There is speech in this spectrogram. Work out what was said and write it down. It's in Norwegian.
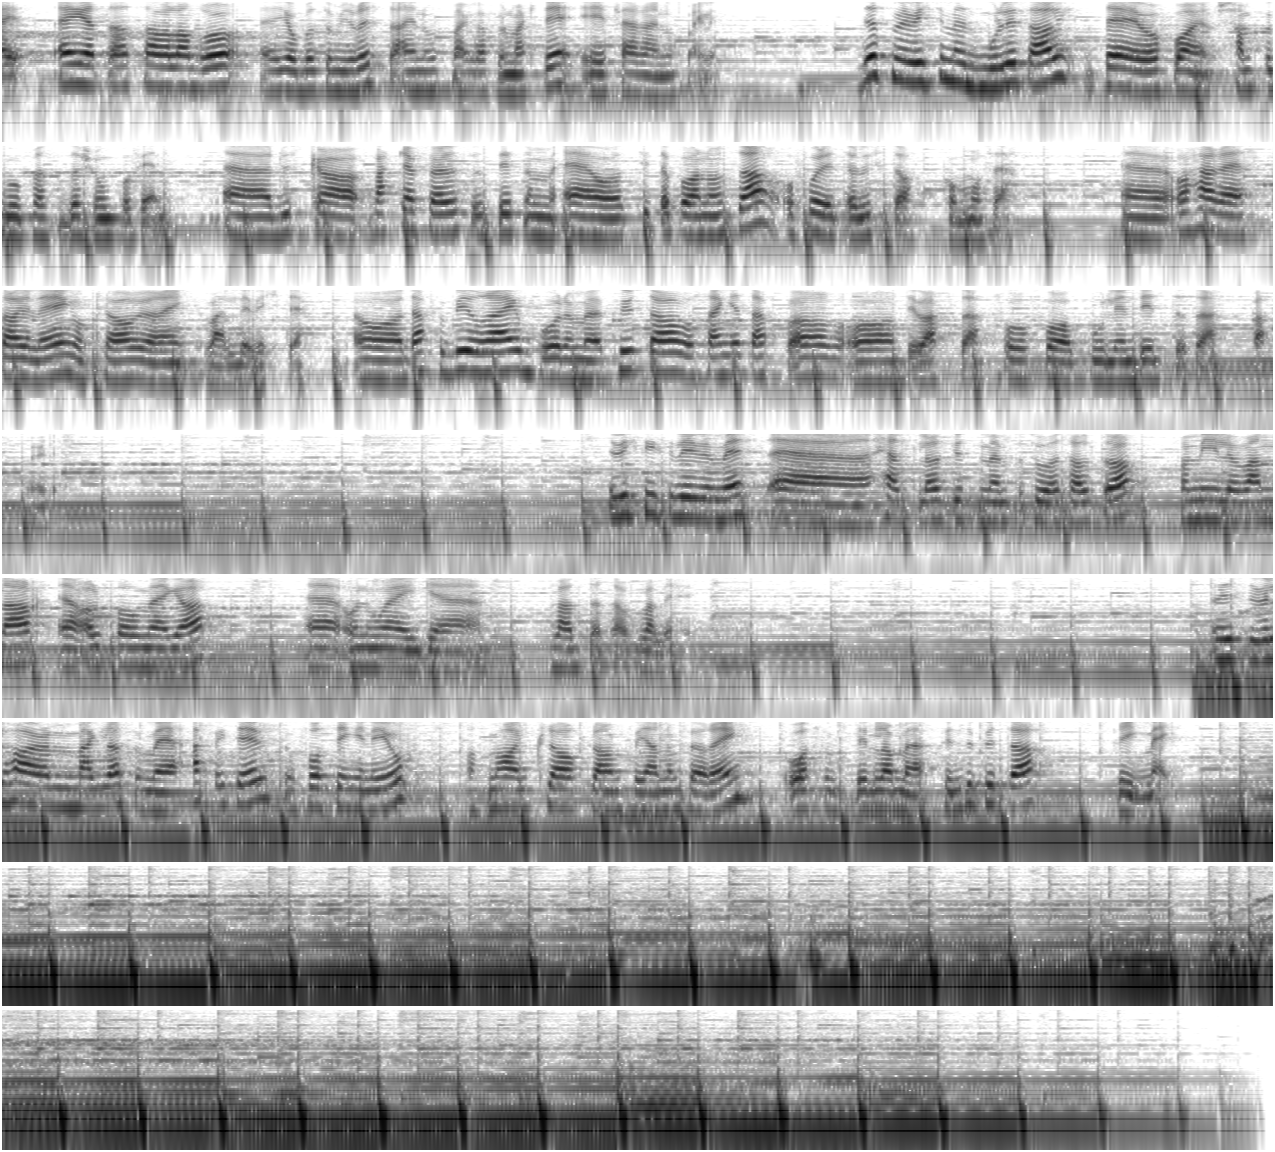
Hei, jeg heter Sara Landro. Jeg jobber som jurist og eiendomsmeglerfullmektig i Fair eiendomsmegling. Det som er viktig med et boligsalg, det er å få en kjempegod presentasjon på Finn. Eh, du skal vekke en følelse hos de som er og titter på annonser, og få de til å lyst til å komme og se. Eh, og her er styling og klargjøring veldig viktig. Og Derfor bidrar jeg både med puter og sengetepper og diverse for å få boligen din til å se best mulig Det viktigste i livet mitt er helt klart gutten min på to og et halvt år. Familie og venner er alfa og omega, eh, og noe jeg eh, verdsetter veldig høyt. Hvis du vil ha en megler som er effektiv, som får tingene gjort, og som har en klar plan for gjennomføring, og som stiller med pynteputter, ring meg.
